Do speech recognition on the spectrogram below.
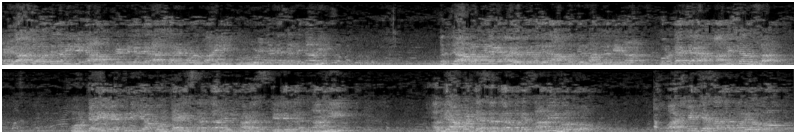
आणि राष्ट्रपतींना मी जे काही आमंत्रण दिलं ते राजकारण म्हणून नाही कुरगोडी करण्यासाठी नाही. तर ज्याप्रमाणे अयोध्येमध्ये राम मंदिर बांधलं गेलं कोर्टाच्या आदेशानुसार कोणत्याही व्यक्तीने किंवा कोणत्याही सरकारने धाडस केलेलं नाही. अगदी आपण त्या सरकारमध्ये सामील होतो. वाजपेयींच्या सरकारमध्ये होतो.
